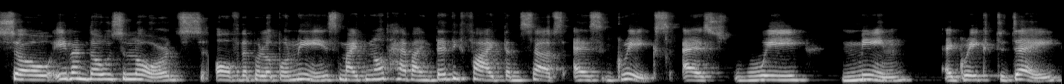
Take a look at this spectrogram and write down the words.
so even those lords of the Peloponnese might not have identified themselves as Greeks as we mean a Greek today.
